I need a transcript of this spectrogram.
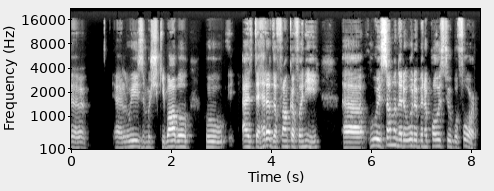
uh, uh Louise Mushikiwabo, who, as the head of the Francophonie, uh, who is someone that it would have been opposed to before.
